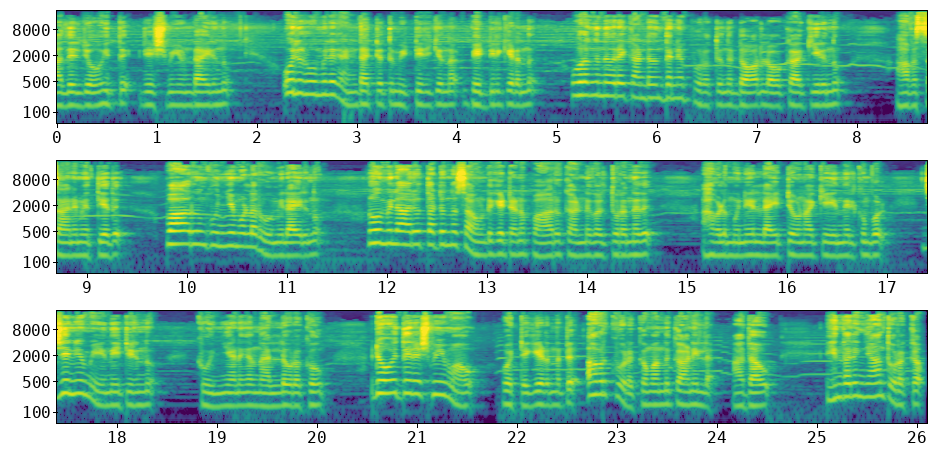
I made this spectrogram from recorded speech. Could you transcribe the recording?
അതിൽ രോഹിത്ത് രശ്മിയുണ്ടായിരുന്നു ഒരു റൂമിലെ രണ്ടറ്റത്തും ഇട്ടിരിക്കുന്ന ബെഡിൽ കിടന്ന് ഉറങ്ങുന്നവരെ കണ്ടതും തന്നെ പുറത്തുനിന്ന് ഡോർ ലോക്കാക്കിയിരുന്നു അവസാനം എത്തിയത് പാറുവും കുഞ്ഞുമുള്ള റൂമിലായിരുന്നു. റൂമിൽ ആരോ തട്ടുന്ന സൗണ്ട് കേട്ടാണ് പാറു കണ്ണുകൾ തുറന്നത്. അവൾ മുന്നിൽ ലൈറ്റ് ഓണാക്കി എഴുന്നേൽക്കുമ്പോൾ ജനിയും എഴുന്നേറ്റിരുന്നു. കുഞ്ഞാണെങ്കിൽ നല്ല ഉറക്കവും രോഹിത് രശ്മിയുമാവും ഒറ്റയ്ക്ക് കിടന്നിട്ട് അവർക്ക് ഉറക്കം വന്ന് കാണില്ല. അതാവും. എന്തായാലും ഞാൻ തുറക്കാം.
